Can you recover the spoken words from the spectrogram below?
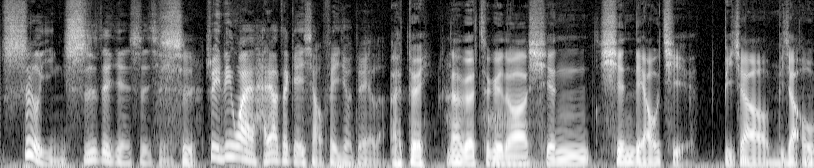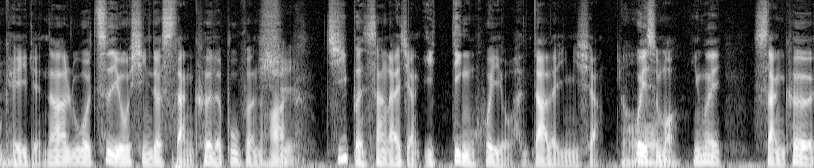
摄影师这件事情，是，所以另外还要再给小费就对了。哎，对，那个这个都要先、哦、先了解，比较比较 OK 一点。嗯、那如果自由行的散客的部分的话，基本上来讲一定会有很大的影响。为什么？哦、因为散客。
